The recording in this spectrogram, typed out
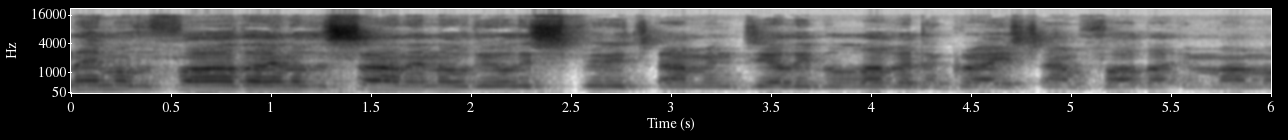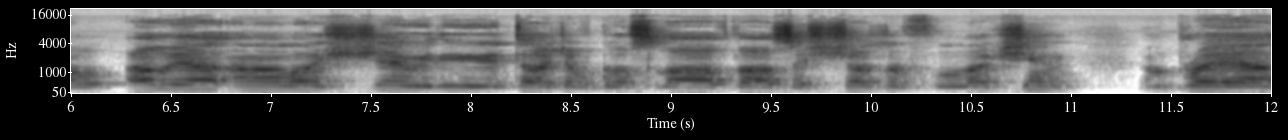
Name of the Father, and of the Son, and of the Holy Spirit, Amen. Dearly beloved in Christ, and Father Emmanuel Avia, and I will share with you a touch of God's love. Thus, a short reflection and prayer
